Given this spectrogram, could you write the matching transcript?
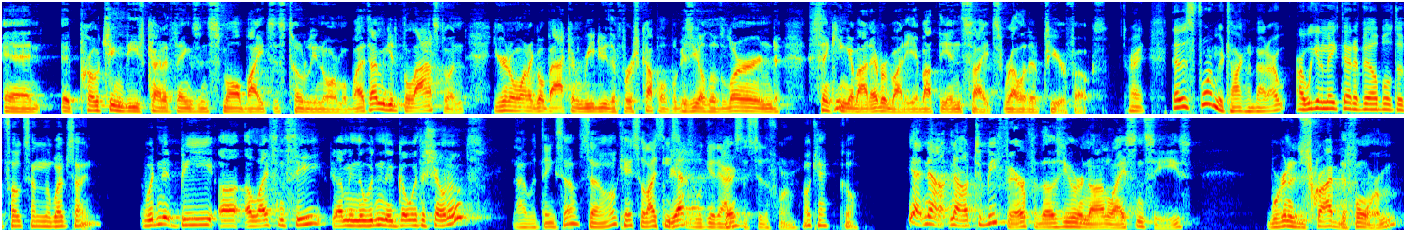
And approaching these kind of things in small bites is totally normal. By the time you get to the last one, you're going to want to go back and redo the first couple because you'll have learned thinking about everybody about the insights relative to your folks. Right. Now, this form you're talking about, are, are we going to make that available to folks on the website? Wouldn't it be a, a licensee? I mean, wouldn't it go with the show notes? I would think so. So, okay. So licensees yeah, will get access to the form. Okay, cool. Yeah. Now, now to be fair, for those of you who are non-licensees, we're going to describe the form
